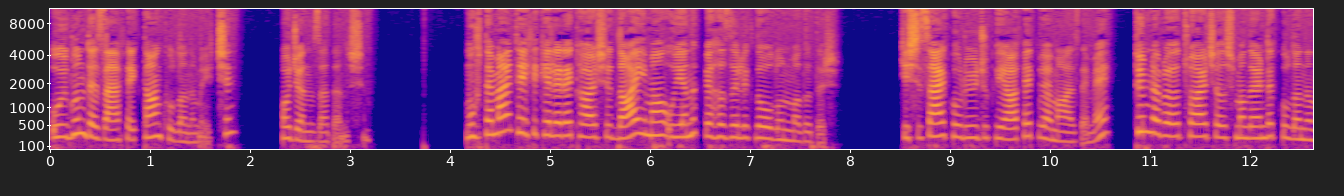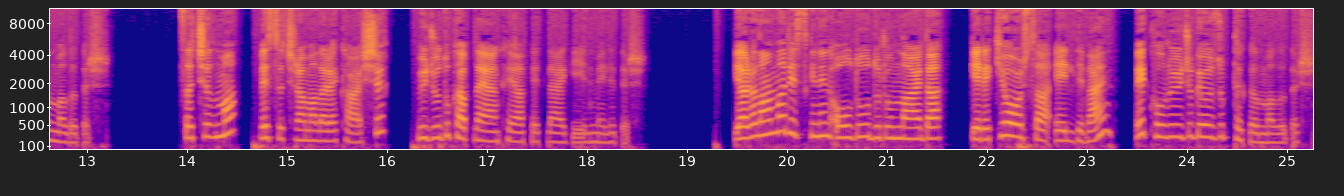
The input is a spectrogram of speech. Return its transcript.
Uygun dezenfektan kullanımı için hocanıza danışın. Muhtemel tehlikelere karşı daima uyanık ve hazırlıklı olunmalıdır. Kişisel koruyucu kıyafet ve malzeme tüm laboratuvar çalışmalarında kullanılmalıdır. Saçılma ve sıçramalara karşı vücudu kaplayan kıyafetler giyilmelidir. Yaralanma riskinin olduğu durumlarda gerekiyorsa eldiven ve koruyucu gözlük takılmalıdır.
